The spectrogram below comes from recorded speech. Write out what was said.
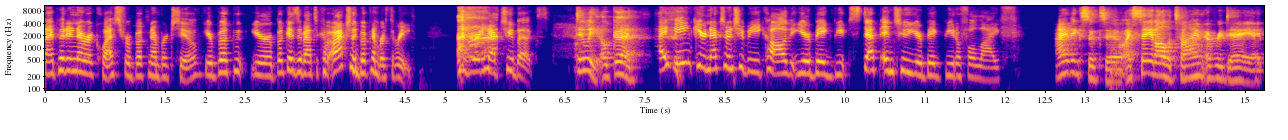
i put in a request for book number two your book your book is about to come oh, actually book number three you already have two books do we? Oh, good. I think your next one should be called "Your Big Be- Step into Your Big Beautiful Life." I think so too. I say it all the time, every day.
